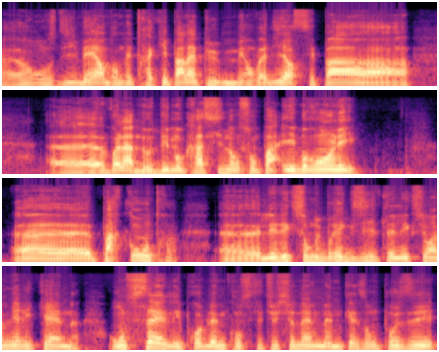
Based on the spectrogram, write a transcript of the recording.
Euh, on se dit merde, on est traqué par la pub, mais on va dire c'est pas, euh, voilà, nos démocraties n'en sont pas ébranlées. Par contre, l'élection du Brexit, l'élection américaine, on sait les problèmes constitutionnels même qu'elles ont posés,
